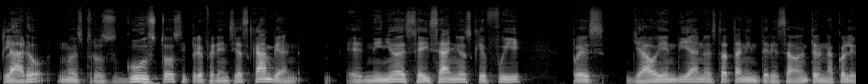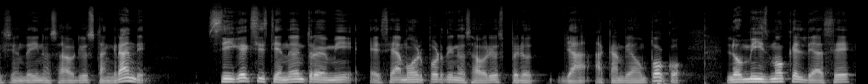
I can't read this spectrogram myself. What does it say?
claro, nuestros gustos y preferencias cambian. El niño de 6 años que fui, pues ya hoy en día no está tan interesado en tener una colección de dinosaurios tan grande. Sigue existiendo dentro de mí ese amor por dinosaurios, pero ya ha cambiado un poco. Lo mismo que el de hace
